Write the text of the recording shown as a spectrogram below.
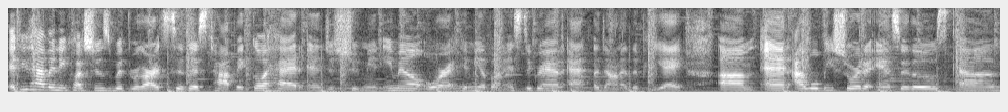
if you have any questions with regards to this topic, go ahead and just shoot me an email or hit me up on Instagram at Adana the PA. Um, and I will be sure to answer those um,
